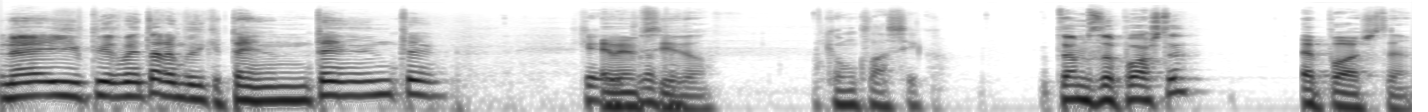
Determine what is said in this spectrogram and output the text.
né? e para arrebentar a música. Tan, tan, tan. Que É bem pronto, possível. Que é um clássico. Estamos aposta? Aposta.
